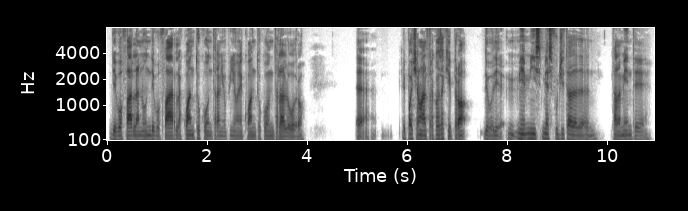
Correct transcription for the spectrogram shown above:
devo farla, non devo farla, quanto conta la mia opinione, quanto conta la loro. Eh, e poi c'era un'altra cosa che però, devo dire, mi, mi- mi è sfuggita da- dalla mente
